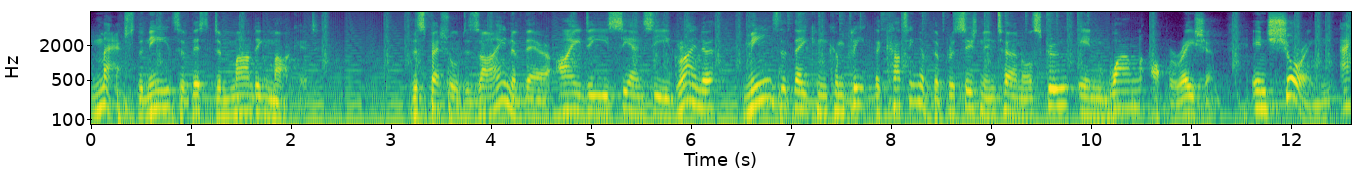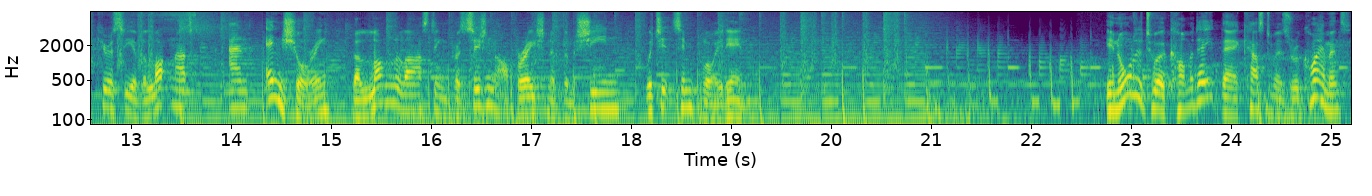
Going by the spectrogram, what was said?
match the needs of this demanding market. The special design of their ID CNC grinder means that they can complete the cutting of the precision internal screw in one operation, ensuring the accuracy of the lock nut and ensuring the long-lasting precision operation of the machine which it's employed in. In order to accommodate their customers' requirements,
